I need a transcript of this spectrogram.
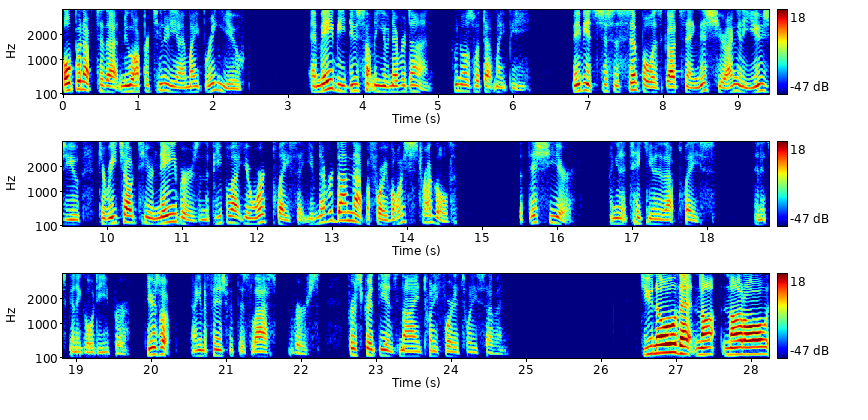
Open up to that new opportunity I might bring you. And maybe do something you've never done. Who knows what that might be? Maybe it's just as simple as God saying, This year I'm going to use you to reach out to your neighbors and the people at your workplace that you've never done that before. You've always struggled. But this year, I'm going to take you into that place and it's going to go deeper. Here's what I'm going to finish with this last verse 1 Corinthians 9 24 to 27. Do you know that not, not all,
